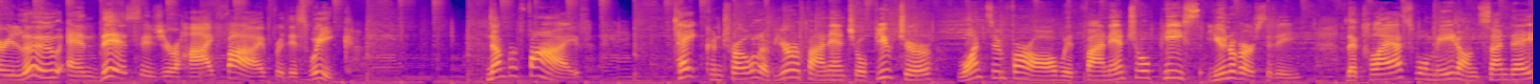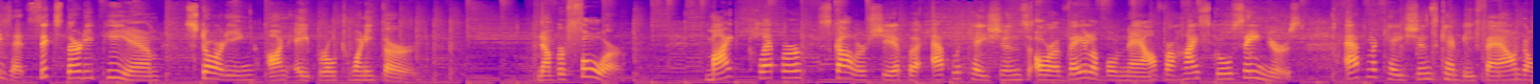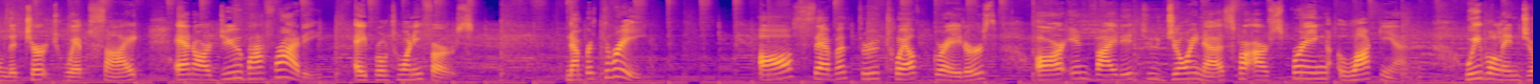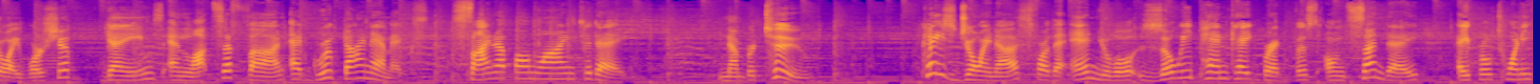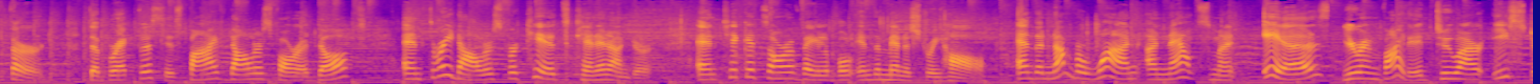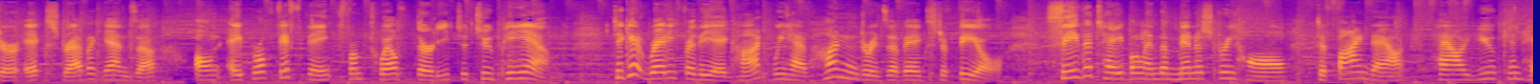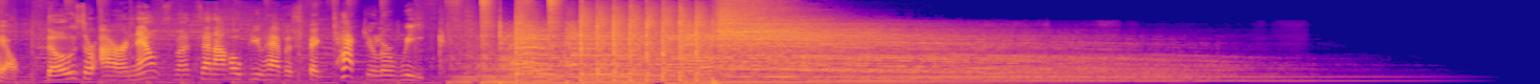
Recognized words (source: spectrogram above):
Mary Lou, and this is your high five for this week. Number five, take control of your financial future once and for all with Financial Peace University. The class will meet on Sundays at 6:30 p.m. starting on April 23rd. Number 4. Mike Klepper Scholarship applications are available now for high school seniors. Applications can be found on the church website and are due by Friday, April 21st. Number 3. All 7th through 12th graders are invited to join us for our spring lock-in. We will enjoy worship, games, and lots of fun at Group Dynamics. Sign up online today. Number two, please join us for the annual Zoe Pancake Breakfast on Sunday, April 23rd. The breakfast is $5 for adults and $3 for kids 10 and under and tickets are available in the ministry hall. And the number one announcement is you're invited to our Easter extravaganza on April 15th from 12:30 to 2 p.m. To get ready for the egg hunt, we have hundreds of eggs to fill. See the table in the ministry hall to find out how you can help. Those are our announcements and I hope you have a spectacular week.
